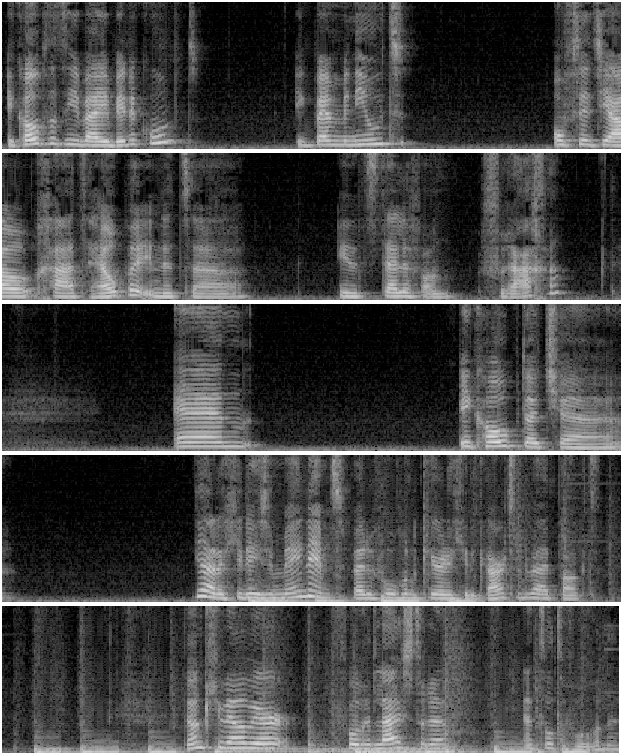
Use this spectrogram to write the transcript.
ik hoop dat hij bij je binnenkomt. Ik ben benieuwd of dit jou gaat helpen in het, uh, in het stellen van vragen. En ik hoop dat je, ja, dat je deze meeneemt bij de volgende keer dat je de kaarten erbij pakt. Dankjewel weer voor het luisteren en tot de volgende.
